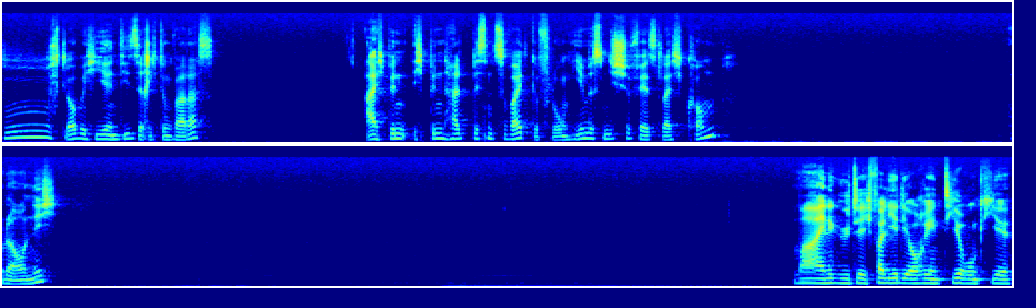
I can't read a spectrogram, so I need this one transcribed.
ich glaube, hier in diese Richtung war das. Ah, ich bin, ich bin halt ein bisschen zu weit geflogen. Hier müssen die Schiffe jetzt gleich kommen. Oder auch nicht. Meine Güte, ich verliere die Orientierung hier.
